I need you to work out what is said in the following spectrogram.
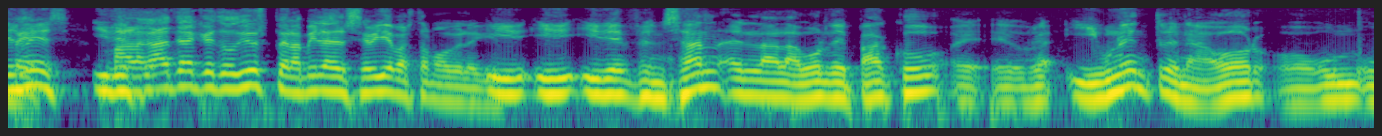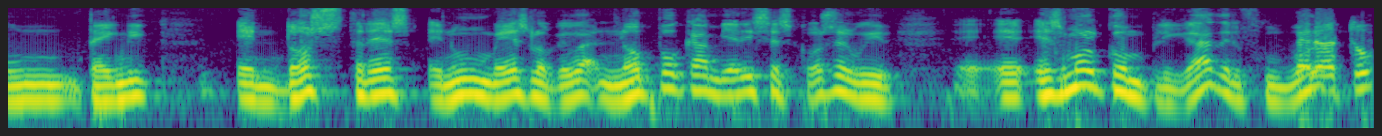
i més, i malgrat el que tu dius, per a mi la del Sevilla va estar molt bé I, l'equip. i, i defensant la labor de Paco eh, eh, i un entrenador o un, un tècnic en dos, tres, en un mes, lo que diga, no pot canviar aquestes coses. Vull dir, eh, eh, és molt complicat el futbol. Però tu,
